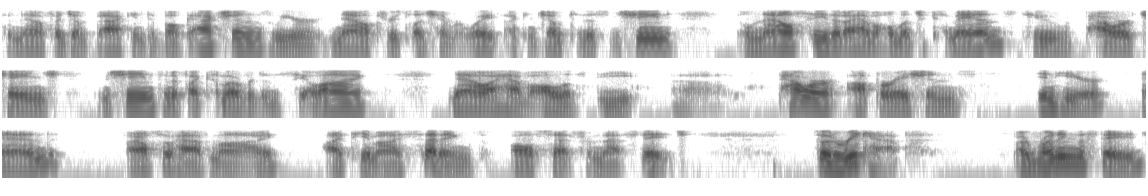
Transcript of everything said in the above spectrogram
so now if I jump back into bulk actions, we are now through Sledgehammer Wait. I can jump to this machine. You'll now see that I have a whole bunch of commands to power change machines. And if I come over to the CLI, now I have all of the uh, power operations in here. And I also have my IPMI settings all set from that stage. So to recap, by running the stage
